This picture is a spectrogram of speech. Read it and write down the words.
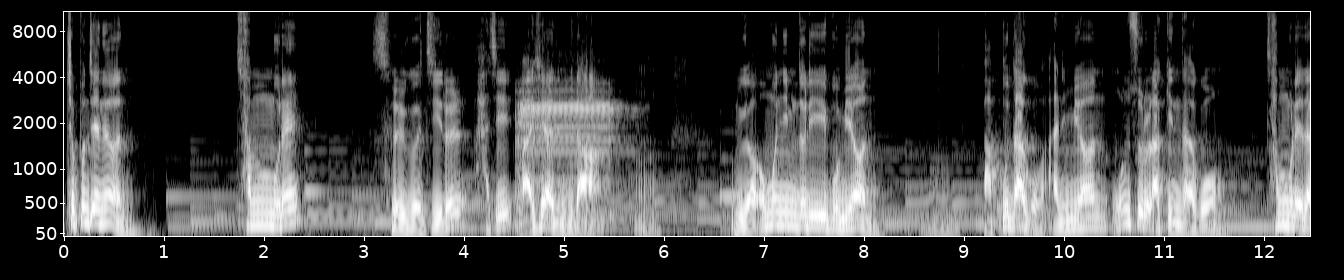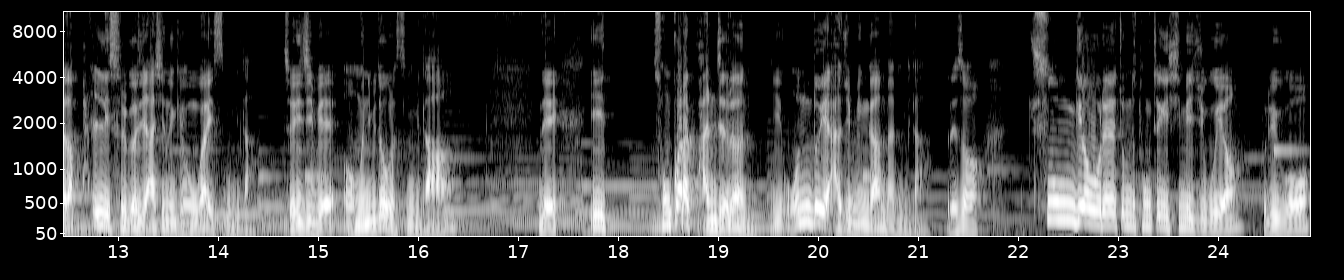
첫 번째는 찬물에 설거지를 하지 마셔야 됩니다. 어, 우리가 어머님들이 보면 어, 바쁘다고 아니면 온수를 아낀다고 찬물에다가 빨리 설거지 하시는 경우가 있습니다. 저희 집에 어머님도 그렇습니다. 근데 이 손가락 관절은 이 온도에 아주 민감합니다. 그래서 추운 겨울에 좀 더 통증이 심해지고요. 그리고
